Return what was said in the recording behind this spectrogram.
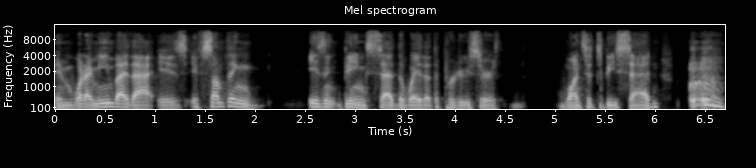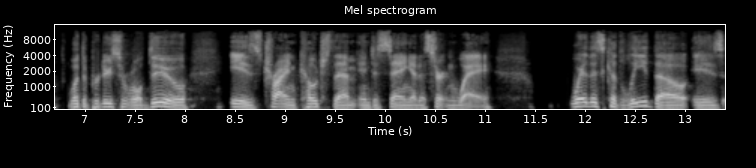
And what i mean by that is if something isn't being said the way that the producer wants it to be said what the producer will do is try and coach them into saying it a certain way where this could lead though is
